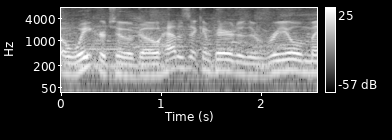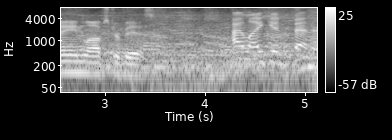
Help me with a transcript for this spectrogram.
a week or two ago. How does it compare to the real Maine lobster bisque? I like it better.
